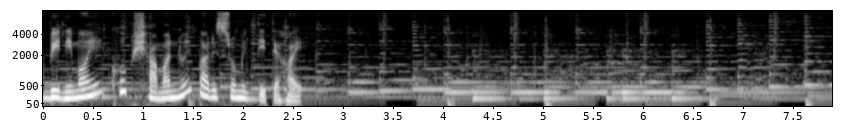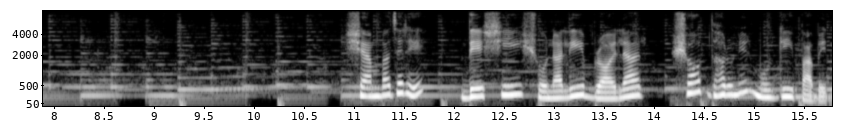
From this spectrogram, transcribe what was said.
বিনিময়ে খুব সামান্যই পারিশ্রমিক দিতে হয়। শ্যামবাজারে দেশি, সোনালি, ব্রয়লার সব ধরনের মুরগিই পাবেন।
